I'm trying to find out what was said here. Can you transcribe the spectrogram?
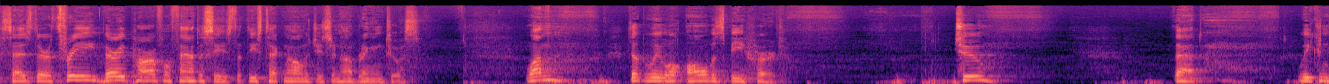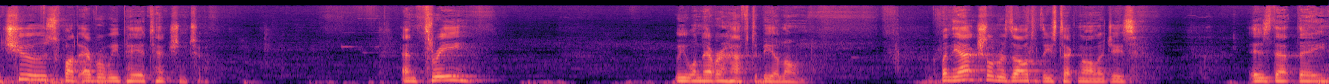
says there are three very powerful fantasies that these technologies are now bringing to us. One, that we will always be heard. Two, that we can choose whatever we pay attention to. And three, we will never have to be alone. When the actual result of these technologies is that they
